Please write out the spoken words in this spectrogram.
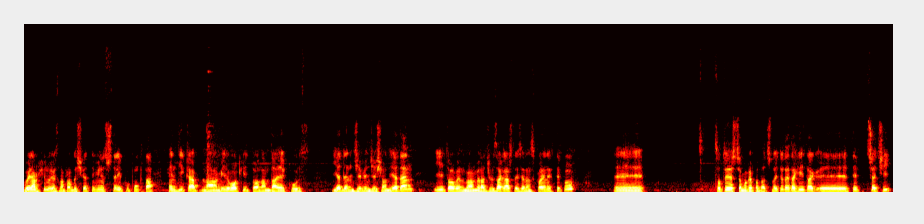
William Hillu jest naprawdę świetny. Minus 4,5 punkta handicap na Milwaukee to nam daje kurs 1,91 i to bym Wam radził zagrać, to jest jeden z kolejnych typów. Yy, co tu jeszcze mogę podać? No i tutaj taki tak, yy, typ trzeci,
